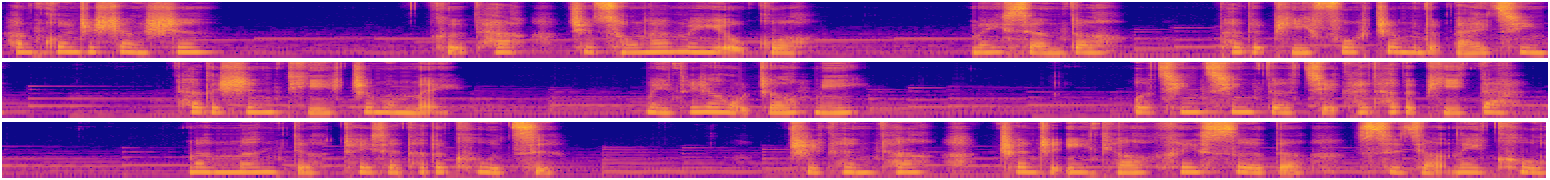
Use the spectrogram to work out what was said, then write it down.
还光着上身，可他却从来没有过。没想到他的皮肤这么的白净。他的身体这么美，美得让我着迷。我轻轻地解开他的皮带，慢慢地褪下他的裤子，只看他穿着一条黑色的四角内裤。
